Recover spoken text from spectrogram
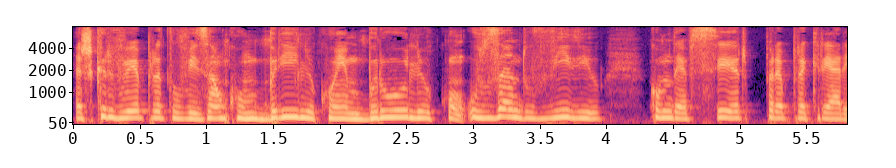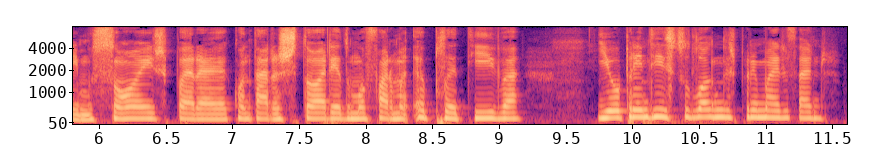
a escrever para a televisão com brilho, com embrulho, com, usando o vídeo como deve ser para, para criar emoções, para contar a história de uma forma apelativa. E eu aprendi isso tudo logo nos primeiros anos.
